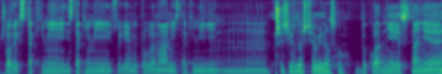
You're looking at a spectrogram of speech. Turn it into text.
człowiek z takimi, z takimi, z takimi jakby problemami, z takimi mm, Przeciwnościami losu. dokładnie jest w stanie,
